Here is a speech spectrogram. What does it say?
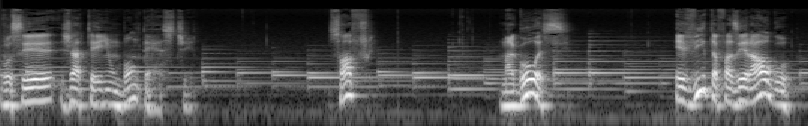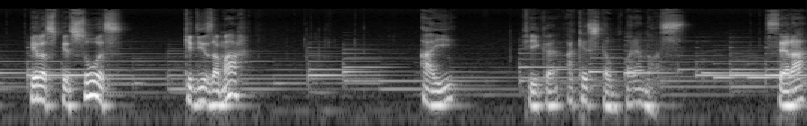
Você já tem um bom teste. Sofre, magoa-se, evita fazer algo pelas pessoas que diz amar? Aí fica a questão para nós. Será?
